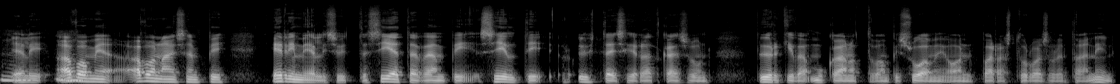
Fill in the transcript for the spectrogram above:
Mm. Eli avomia, avonaisempi, erimielisyyttä sietävämpi, silti yhteisiin ratkaisuun – pyrkivä, mukaanottavampi Suomi on paras turvallisuuden tai niin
